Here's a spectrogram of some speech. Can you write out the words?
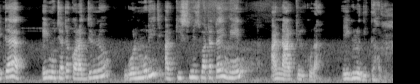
এটা এই মোচাটা করার জন্য গোলমরিচ আর কিশমিশ বাটাটাই মেন আর নারকেল কোড়া। এইগুলো দিতে হবে।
